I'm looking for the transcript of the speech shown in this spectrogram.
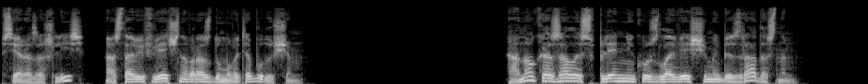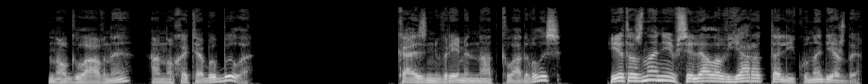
Все разошлись, оставив вечного раздумывать о будущем. Оно казалось пленнику зловещим и безрадостным, но главное, оно хотя бы было. Казнь временно откладывалась, и это знание вселяло в Яра талику надежды.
